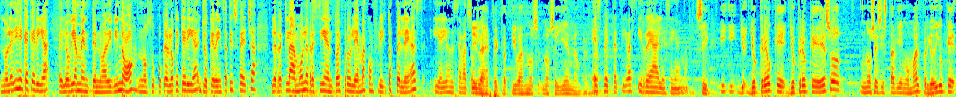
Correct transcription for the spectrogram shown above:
no le dije que quería, él obviamente no adivinó, no supo qué era lo que quería, yo quedé insatisfecha, le reclamo, le resiento, hay problemas, conflictos, peleas, y ahí es donde se va todo. Sí, las expectativas no, no se llenan, ¿verdad? Expectativas irreales se llaman. Sí, y, y yo, yo creo que yo creo que eso no sé si está bien o mal, pero yo digo que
